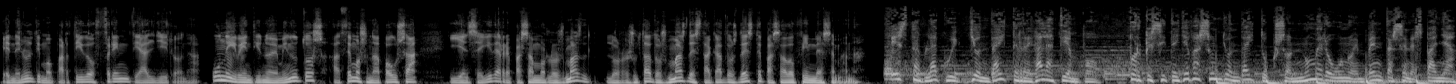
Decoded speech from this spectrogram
en el último partido frente al Girona. 1 y 29 minutos, hacemos una pausa y enseguida repasamos los, más, los resultados más destacados de este pasado fin de semana. Esta Black Week Hyundai te regala tiempo, porque si te llevas un Hyundai Tucson número uno en ventas en España,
